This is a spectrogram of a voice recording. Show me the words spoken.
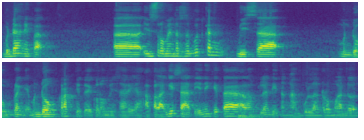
bedah nih Pak. Eh, instrumen tersebut kan bisa mendompleng ya, mendongkrak gitu ekonomi syariah. Apalagi saat ini kita alhamdulillah di tengah bulan Ramadan.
